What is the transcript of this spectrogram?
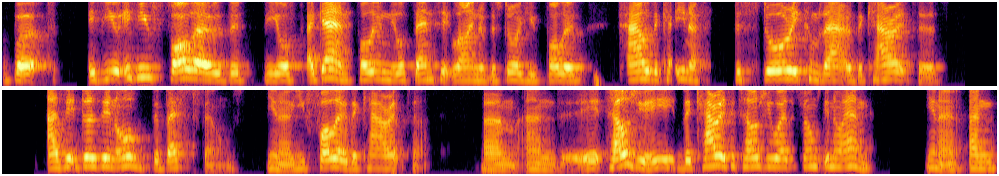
but if you if you follow the the again following the authentic line of the story if you follow how the you know the story comes out of the characters as it does in all the best films. You know you follow the character um and it tells you the character tells you where the film's going to end you know and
